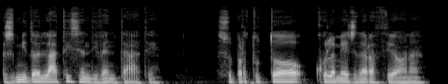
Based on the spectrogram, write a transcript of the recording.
smidollati siamo diventati, soprattutto con la mia generazione.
